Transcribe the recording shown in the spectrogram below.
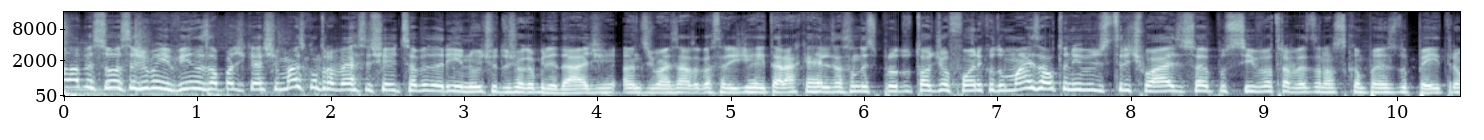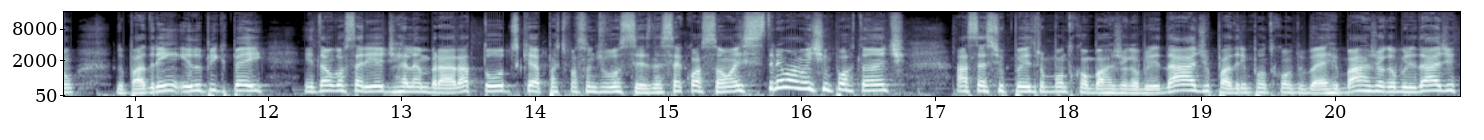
Olá pessoas, sejam bem-vindos ao podcast mais controverso e cheio de sabedoria inútil do jogabilidade. Antes de mais nada, eu gostaria de reiterar que a realização desse produto audiofônico do mais alto nível de Streetwise só é possível através das nossas campanhas do Patreon, do Padrim e do PicPay. Então eu gostaria de relembrar a todos que a participação de vocês nessa equação é extremamente importante. Acesse o patreon.com.br jogabilidade, o padrim.com.br jogabilidade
